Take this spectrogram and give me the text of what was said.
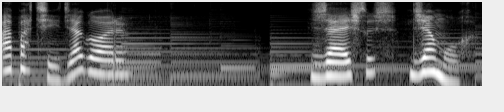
a partir de agora. Gestos de Amor.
